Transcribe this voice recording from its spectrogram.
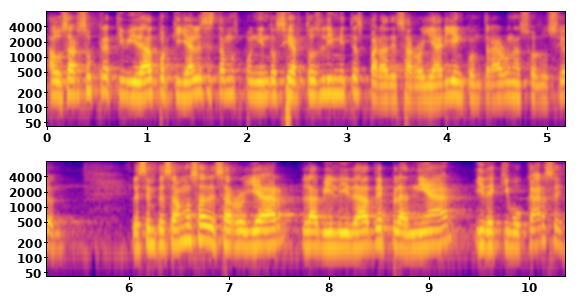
a usar su creatividad porque ya les estamos poniendo ciertos límites para desarrollar y encontrar una solución. Les empezamos a desarrollar la habilidad de planear y de equivocarse.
